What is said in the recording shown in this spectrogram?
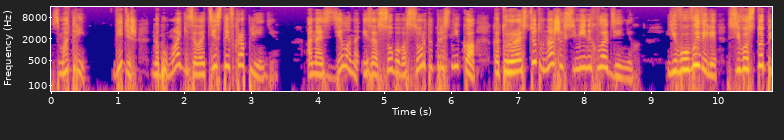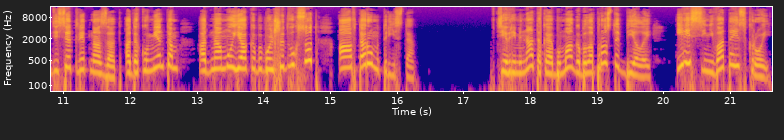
«Смотри, видишь, на бумаге золотистые вкрапления. Она сделана из особого сорта тростника, который растет в наших семейных владениях. Его вывели всего 150 лет назад, а документам одному якобы больше 200, а второму 300. В те времена такая бумага была просто белой или с синеватой искрой.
